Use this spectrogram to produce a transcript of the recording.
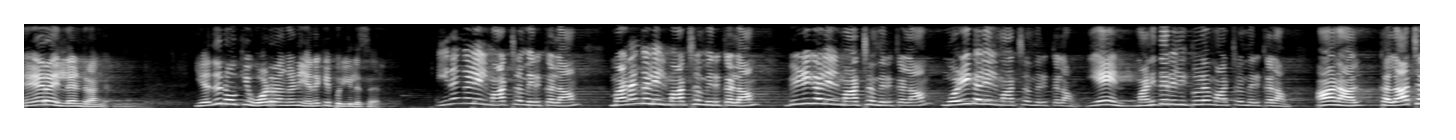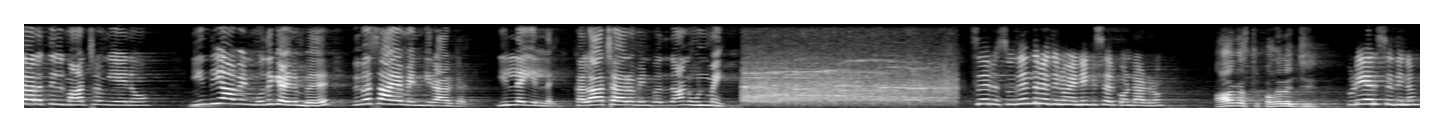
நேரம் இல்லைன்றாங்க. எதை நோக்கி ஓடுறாங்கன்னு எனக்கே புரியல சார் இனங்களில் மாற்றம் இருக்கலாம் மனங்களில் மாற்றம் இருக்கலாம் விழிகளில் மாற்றம் இருக்கலாம் மொழிகளில் மாற்றம் இருக்கலாம். ஏன்? மனிதரில் கூட மாற்றம் இருக்கலாம். ஆனால் கலாச்சாரத்தில் மாற்றம் ஏனோ? இந்தியாவின் முதுகெலும்பு விவசாயம் என்கிறார்கள். இல்லை இல்லை. கலாச்சாரம் என்பதுதான் உண்மை. சார் சுதந்திர தினம் என்னைக்கு சார் கொண்டாடுறோம்? ஆகஸ்ட் பதினஞ்சு. குடியரசு தினம்.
